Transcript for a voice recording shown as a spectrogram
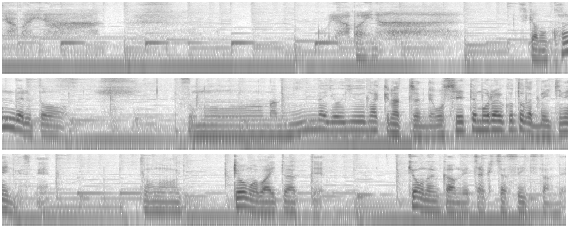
やばいな。やばいな。しかも混んでるとそのまあみんな余裕なくなっちゃうんで教えてもらうことができないんですね。その今日もバイトあって今日なんかめちゃくちゃ空いてたんで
